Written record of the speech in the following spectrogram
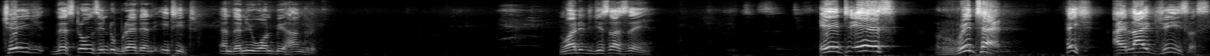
change the stones into bread and eat it, and then you won't be hungry. What did Jesus say? It is written. Hey, I like Jesus.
